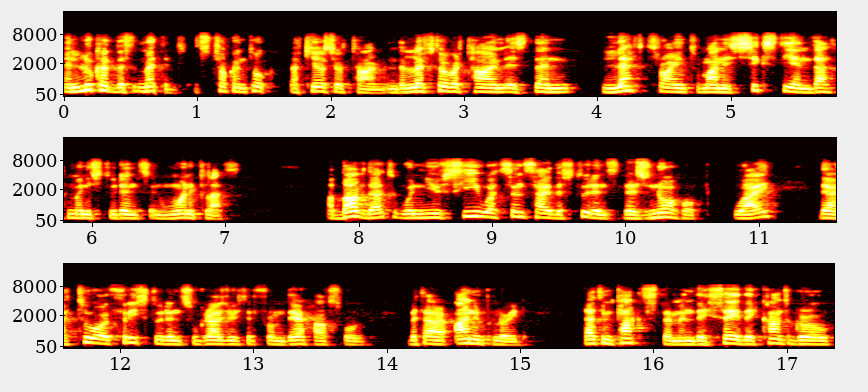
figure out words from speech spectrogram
And look at this method. It's chalk and talk that kills your time. And the leftover time is then left trying to manage 60 and that many students in one class. Above that, when you see what's inside the students, there's no hope. Why? there are two or three students who graduated from their household but are unemployed. That impacts them and they say they can't grow,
